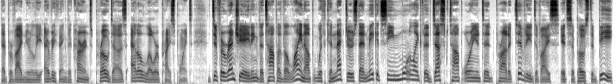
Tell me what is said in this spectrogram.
that provide nearly everything the current Pro does at a lower price point, differentiating the top of the lineup with connectors that make it seem more like the desktop oriented productivity device it's supposed to be,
